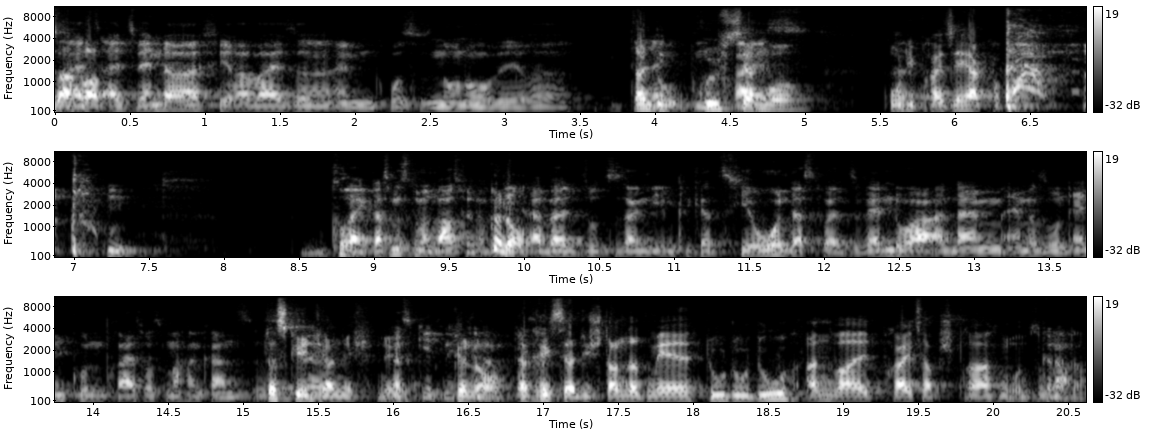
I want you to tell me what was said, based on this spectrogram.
Verursacher? als, Vendor fairerweise ein großes No-No wäre. Nein, du prüfst ja Preis- nur, wo die Preise herkommen. Korrekt, das müsste man rausfinden. Aber, Genau. die, aber sozusagen die Implikation, dass du als Vendor an deinem Amazon-Endkundenpreis was machen kannst, ist, Das geht äh, ja nicht. nee. Das geht nicht. Genau. Da Das kriegst du ja die Standardmail, du, du, du, Anwalt, Preisabsprachen und so Genau, weiter.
